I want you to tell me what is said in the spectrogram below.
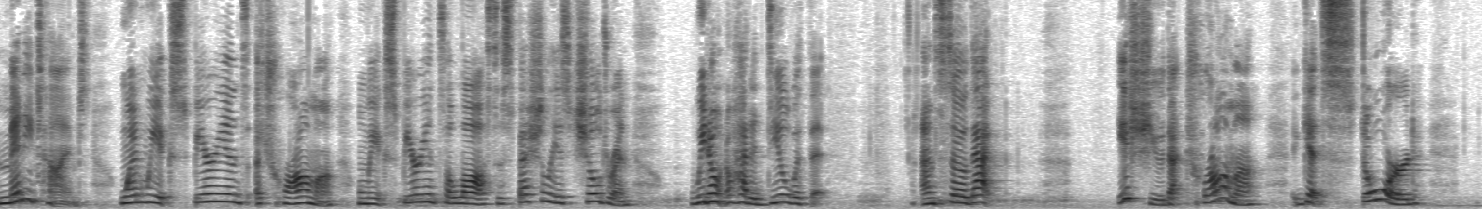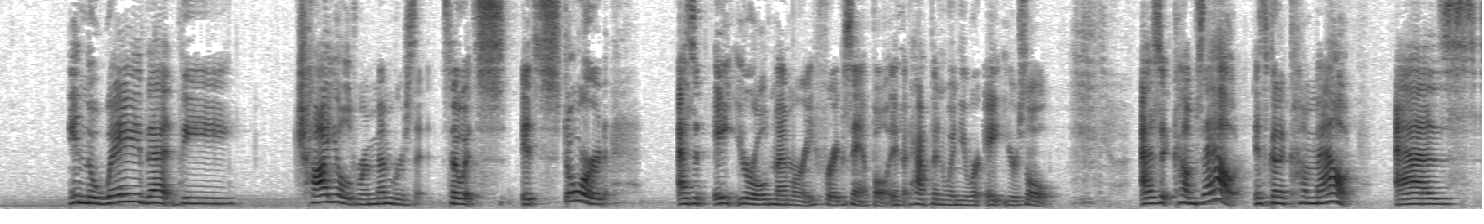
many times when we experience a trauma, when we experience a loss, especially as children, we don't know how to deal with it. And so that issue, that trauma, gets stored in the way that the child remembers it. So it's it's stored as an 8-year-old memory, for example, if it happened when you were 8 years old. As it comes out, it's going to come out as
